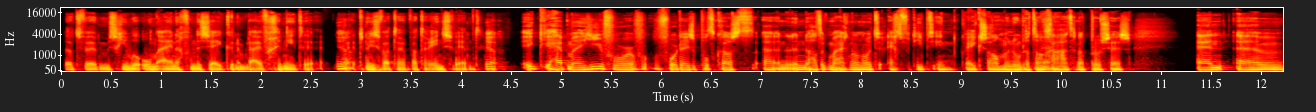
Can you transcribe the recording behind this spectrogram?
dat we misschien wel oneindig van de zee kunnen blijven genieten. Ja. Eh, Tenminste, wat, er, wat erin zwemt. Ja, ik heb me hiervoor voor, voor deze podcast eh, en had ik me eigenlijk nog nooit echt verdiept in kweekzalmen, hoe dat dan gaat en dat proces. En ehm,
